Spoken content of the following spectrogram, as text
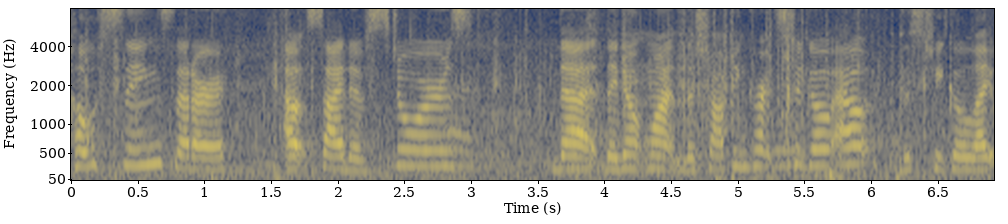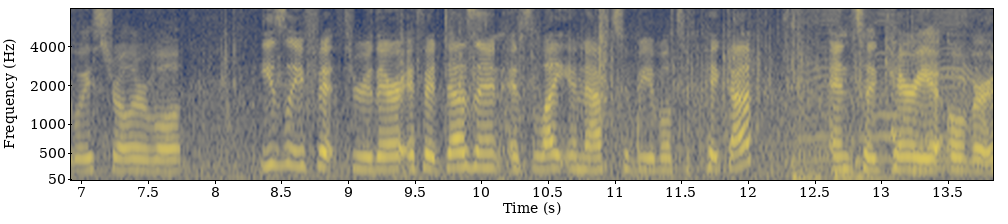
post things that are outside of stores that they don't want the shopping carts to go out. This Chicco lightweight stroller will easily fit through there. If it doesn't, it's light enough to be able to pick up and to carry it over.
